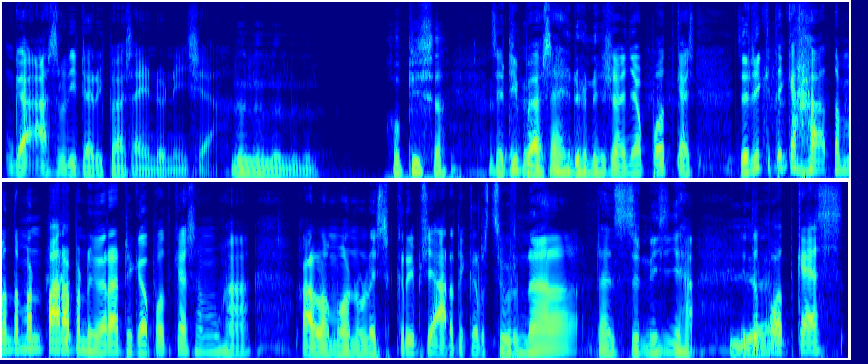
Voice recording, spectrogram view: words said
nggak asli dari bahasa Indonesia. Loh, loh, loh. Kok bisa? Jadi bahasa Indonesianya podcast. Jadi ketika teman-teman para pendengar Adika Podcast semua kalau mau nulis skripsi, artikel jurnal dan sejenisnya, itu Iya, podcast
